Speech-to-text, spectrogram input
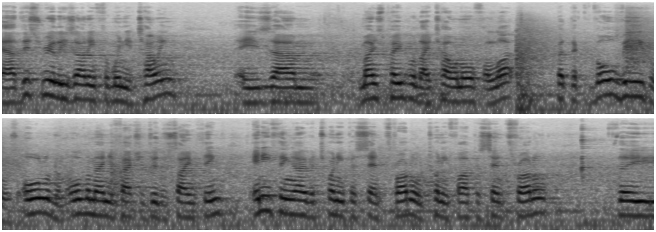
Uh, this really is only for when you're towing. Is um, most people they tow an awful lot, but the, all vehicles, all of them, all the manufacturers do the same thing. Anything over 20% throttle, 25% throttle, the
